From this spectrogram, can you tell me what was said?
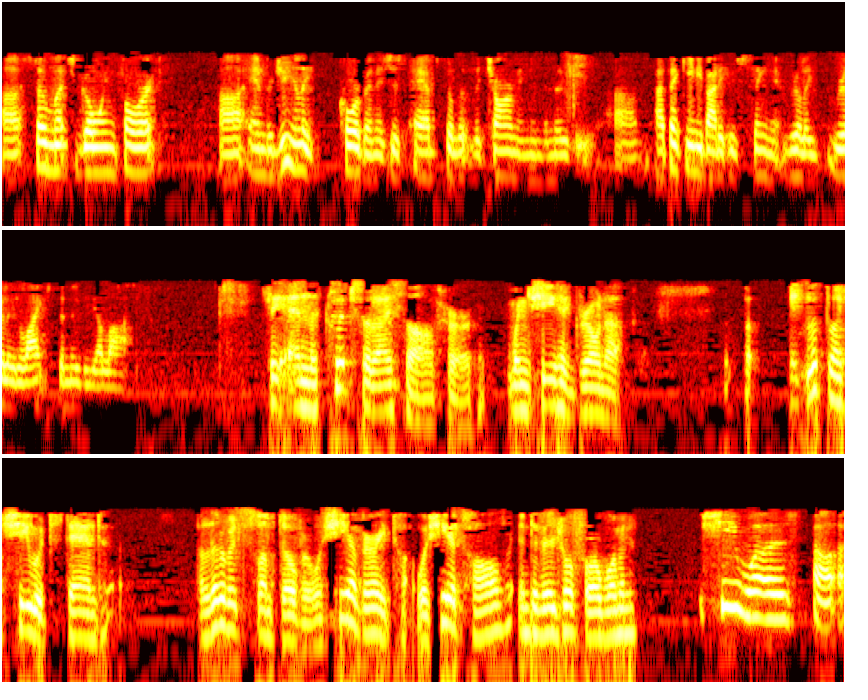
uh, so much going for it. Uh, and Virginia Lee Corbin is just absolutely charming in the movie. Um, I think anybody who's seen it really, really likes the movie a lot. See, and the clips that I saw of her when she had grown up, it looked like she would stand a little bit slumped over. Was she a very tall, was she a tall individual for a woman? she was uh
